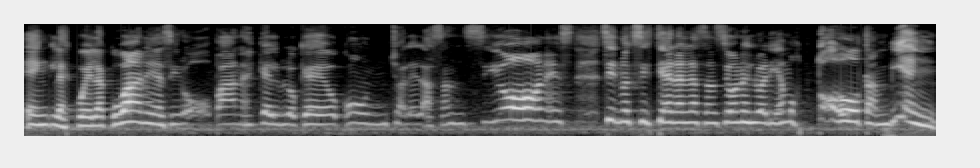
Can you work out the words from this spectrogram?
en la escuela cubana y decir, oh, pana, es que el bloqueo, conchale, las sanciones, si no existieran las sanciones lo haríamos todo también,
